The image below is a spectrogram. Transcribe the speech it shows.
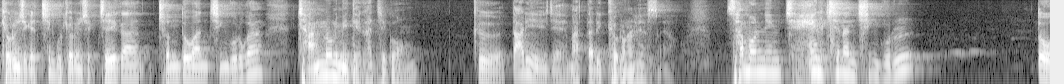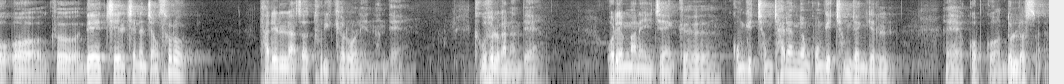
결혼식에 친구 결혼식. 제가 전도한 친구가 장로님이 돼 가지고 그 딸이 이제 맏딸이 결혼을 했어요. 사모님 제일 친한 친구를 또 그내 제일 친한 정 서로 다리를 놔서 둘이 결혼을 했는데 그곳을 가는데 오랜만에 이제 그 공기청 차량용 공기청정기를 예, 꼽고 눌렀어요.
